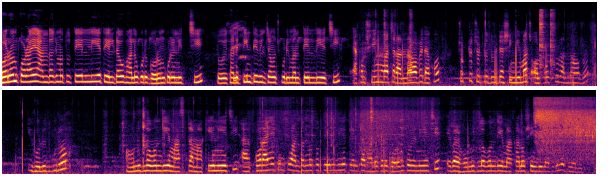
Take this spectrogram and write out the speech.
গরম কড়াইয়ে আন্দাজ মতো তেল দিয়ে তেলটাও ভালো করে গরম করে নিচ্ছি। তো এখানে তিন টেবিল চামচ পরিমাণ তেল দিয়েছি। এখন শিং মাছ রান্না হবে দেখো। ছোট্ট ছোট্ট দুইটা শিঙ্গি মাছ অল্প একটু রান্না হবে। কি হলুদ গুঁড়ো। হলুদ লবণ দিয়ে মাছটা মাখিয়ে নিয়েছি, আর কড়াইয়ে কিন্তু আন্দাজ মতো তেল দিয়ে তেলটা ভালো করে গরম করে নিয়েছি। এবার হলুদ লবণ দিয়ে মাখানো শিঙ্গি মাছগুলো দিয়ে দিচ্ছি।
